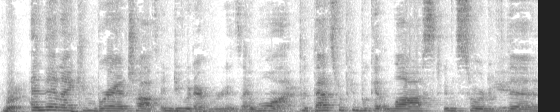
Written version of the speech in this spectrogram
Right. And then I can branch off and do whatever it is I want. But that's where people get lost in sort of Get the.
